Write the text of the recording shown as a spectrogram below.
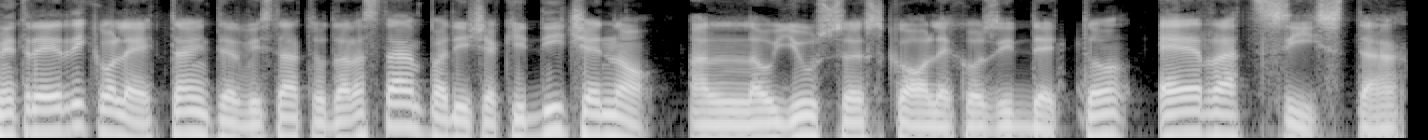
Mentre Enrico Letta, intervistato dalla stampa, dice chi dice no allo Ius Scole cosiddetto è razzista.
